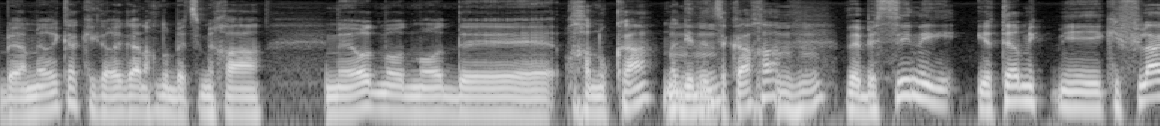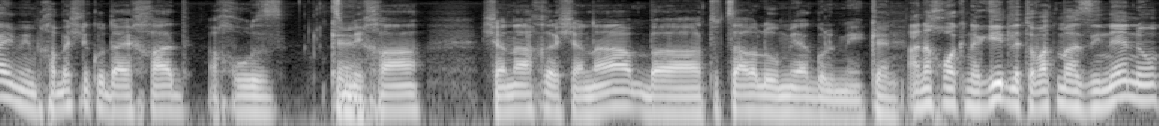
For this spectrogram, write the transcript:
באמריקה כי כרגע אנחנו בצמיחה מאוד מאוד מאוד אה, חנוכה נגיד את זה ככה. ובסין היא יותר מכפליים עם 5.1 אחוז כן. צמיחה שנה אחרי שנה בתוצר הלאומי הגולמי. כן, אנחנו רק נגיד לטובת מאזיננו,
